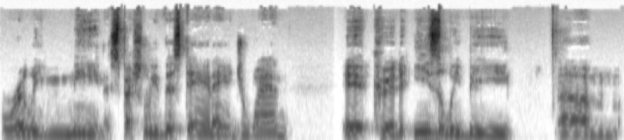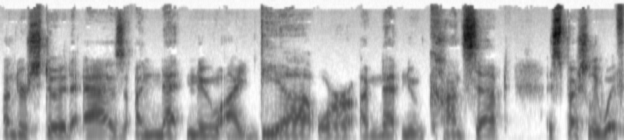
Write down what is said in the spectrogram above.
really mean, especially this day and age when it could easily be um, understood as a net new idea or a net new concept, especially with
